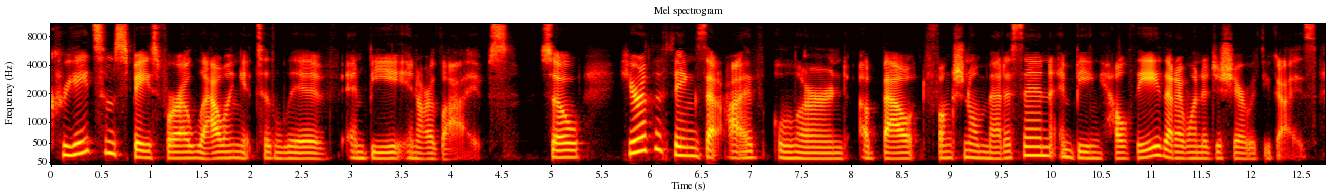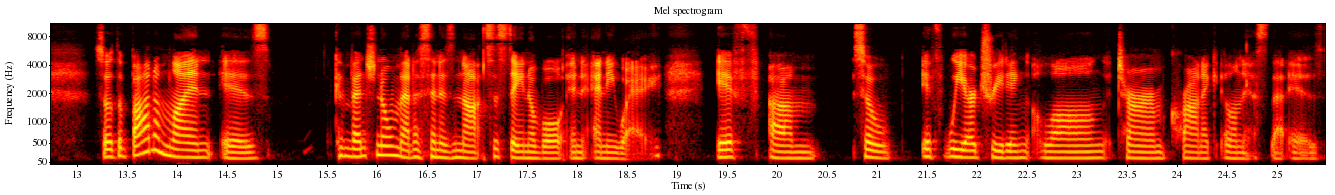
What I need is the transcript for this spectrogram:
create some space for allowing it to live and be in our lives. So here are the things that I've learned about functional medicine and being healthy that I wanted to share with you guys. So, the bottom line is conventional medicine is not sustainable in any way. If, um, so, if we are treating long term chronic illness, that is,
